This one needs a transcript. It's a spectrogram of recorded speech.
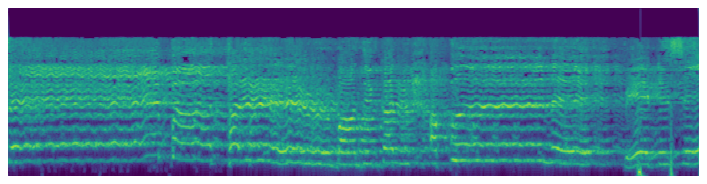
سے پتھر باندھ کر اپنے پیٹ سے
